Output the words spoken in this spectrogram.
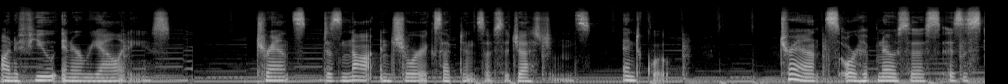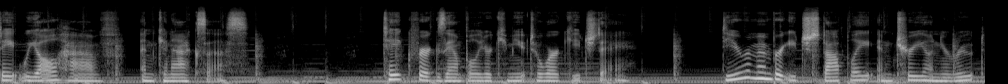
on a few inner realities. Trance does not ensure acceptance of suggestions. End quote. Trance, or hypnosis, is a state we all have and can access. Take, for example, your commute to work each day. Do you remember each stoplight and tree on your route?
